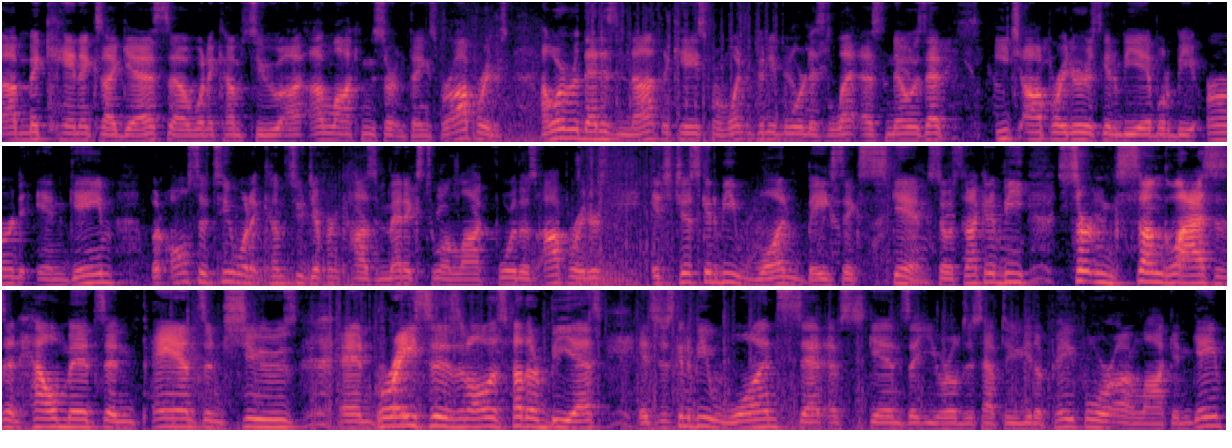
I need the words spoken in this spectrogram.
uh, mechanics, I guess, uh, when it comes to uh, unlocking certain things for operators. However, that is not the case from what Infinity Ward has let us know is that each operator is going to be able to be earned in-game, but also, too, when it comes to different cosmetics to unlock for those operators, it's just going to be one basic skin. So it's not going to be certain sunglasses and helmets and pants and shoes and braces and all this other BS. It's just going to be one set of skins that you will just have to either pay for or unlock in-game.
